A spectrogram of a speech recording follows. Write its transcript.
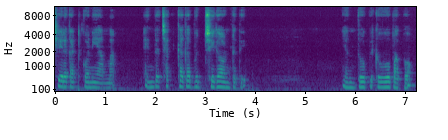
చీర కట్టుకొని అమ్మ. ఎంత చక్కగా బుజ్జిగా ఉంటుంది. ఎంతో పికో పాపం.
